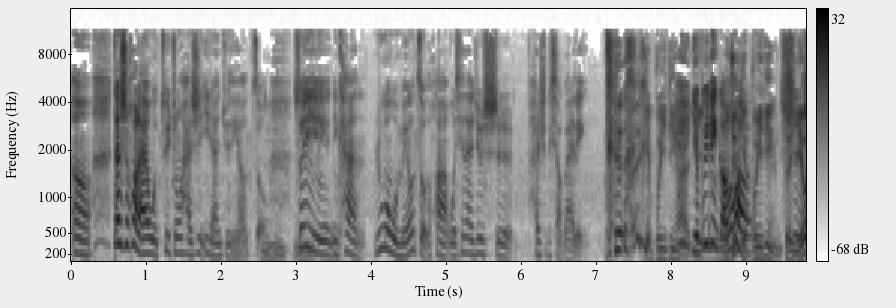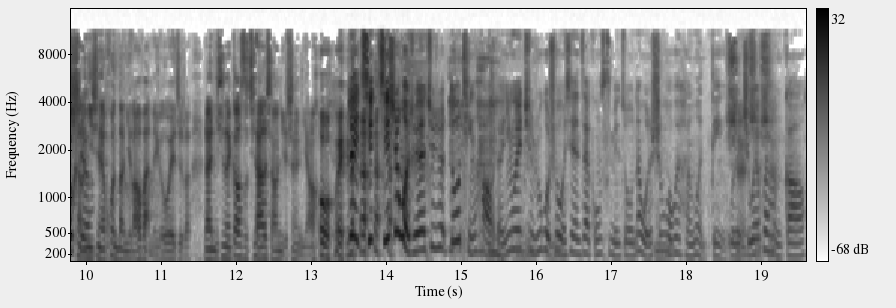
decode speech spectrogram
嗯，但是后来我最终还是毅然决定要走。嗯，所以你看，如果我没有走的话，我现在就是还是个小白领。也不一定啊，也不一定搞不好也不一定，对，也有可能你现在混到你老板那个位置了，然后你现在告诉其他的小女生你要 后悔。对，其其实我觉得就是都挺好的，因为嗯就如果说我现在在公司里面做，那我的生活会很稳定，我的职位会很高，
